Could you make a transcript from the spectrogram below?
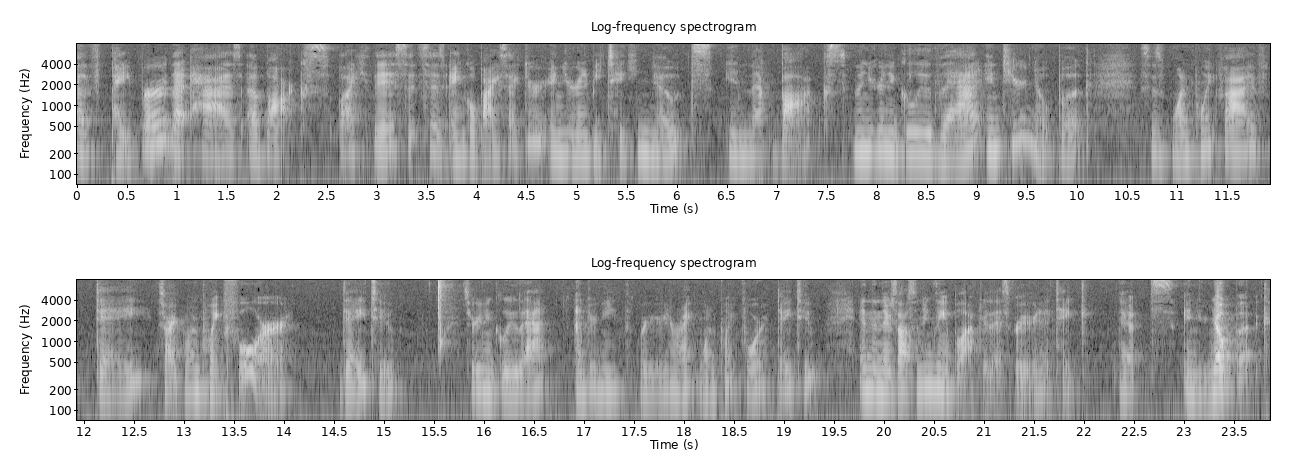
of paper that has a box like this that says angle bisector and you're going to be taking notes in that box. And then you're going to glue that into your notebook. This is 1.5 day, sorry, 1.4 day 2. So you're going to glue that underneath where you're going to write 1.4 day 2. And then there's also an example after this where you're going to take notes in your notebook.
